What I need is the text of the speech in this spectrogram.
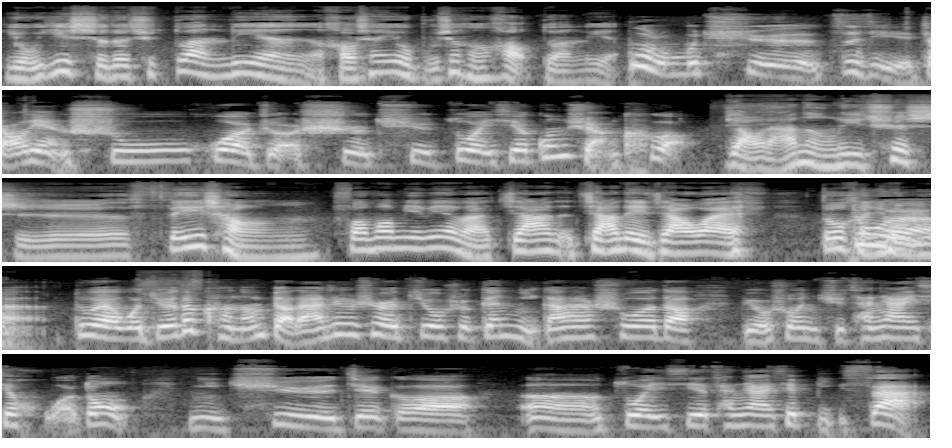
有意识的去锻炼，好像又不是很好锻炼，不如去自己找点书，或者是去做一些公选课。表达能力确实非常方方面面吧，家家内家外对。对，我觉得可能表达这个事儿，就是跟你刚才说的，比如说你去参加一些活动。你去这个呃做一些参加一些比赛，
